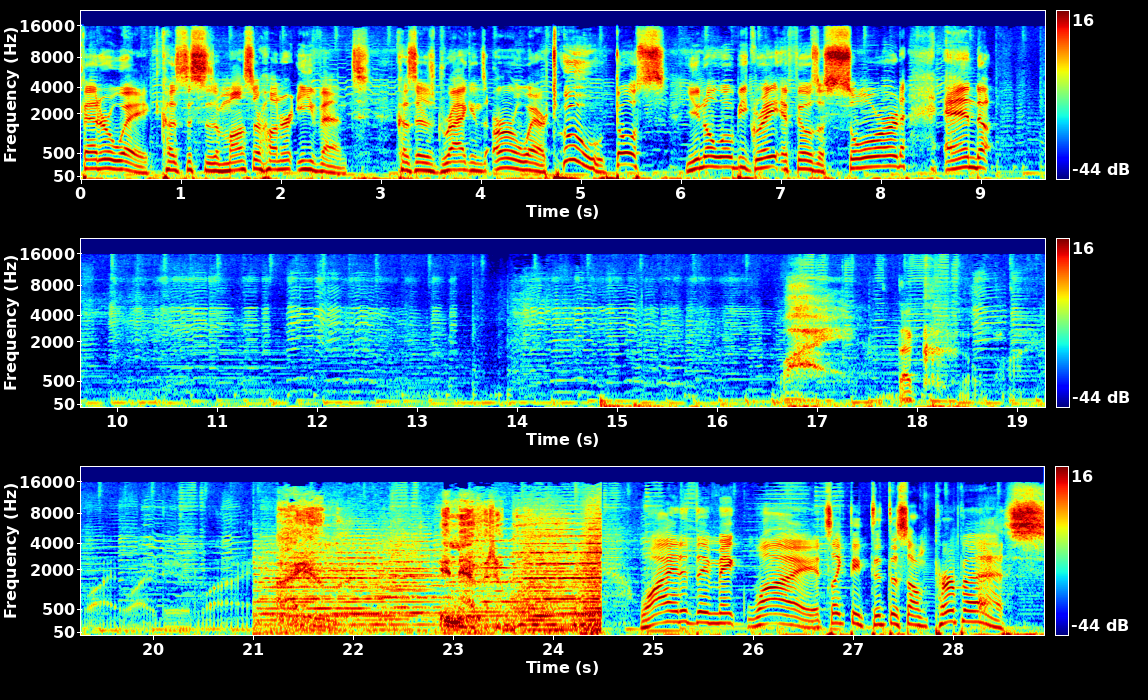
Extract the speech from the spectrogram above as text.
better way? Cause this is a Monster Hunter event. Cause there's dragons everywhere. Two, dos. You know what would be great if it was a sword and a Why? That. why? Why? Why, dude? Why? I am inevitable. Why did they make why? It's like they did this on purpose.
